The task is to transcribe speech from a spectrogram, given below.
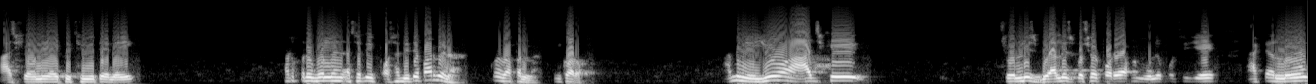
আজকে উনি এই পৃথিবীতে নেই। হঠাৎ করে বললেন আচ্ছা তুই পয়সা দিতে পারবে না? কোনো ব্যাপার না, তুমি করো। আমি নিজেও আজকে চল্লিশ, বিয়াল্লিশ বছর পরে এখন মনে করছি যে একটা লোক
